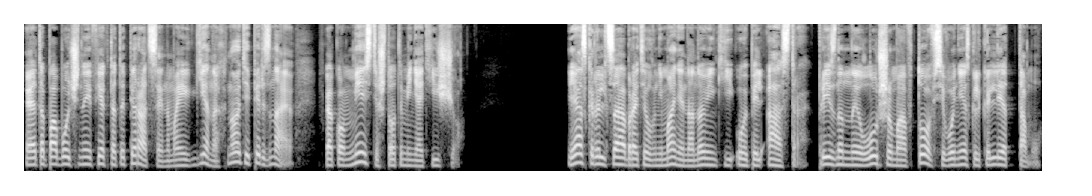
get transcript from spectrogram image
Это побочный эффект от операции на моих генах, но теперь знаю, в каком месте что-то менять еще. Я с крыльца обратил внимание на новенький Opel Astra, признанный лучшим авто всего несколько лет тому,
